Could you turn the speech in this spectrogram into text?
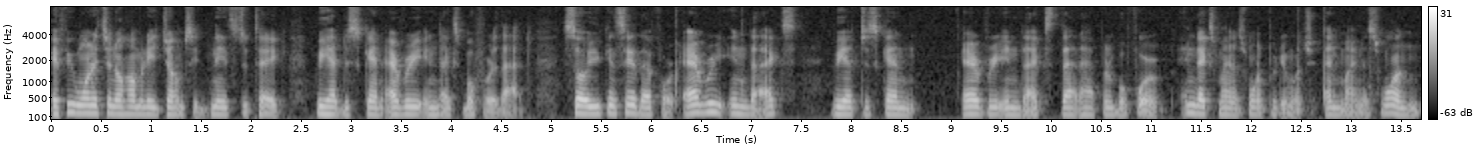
if we wanted to know how many jumps it needs to take we had to scan every index before that. So you can say that for every index we had to scan every index that happened before index minus 1 pretty much n minus 1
